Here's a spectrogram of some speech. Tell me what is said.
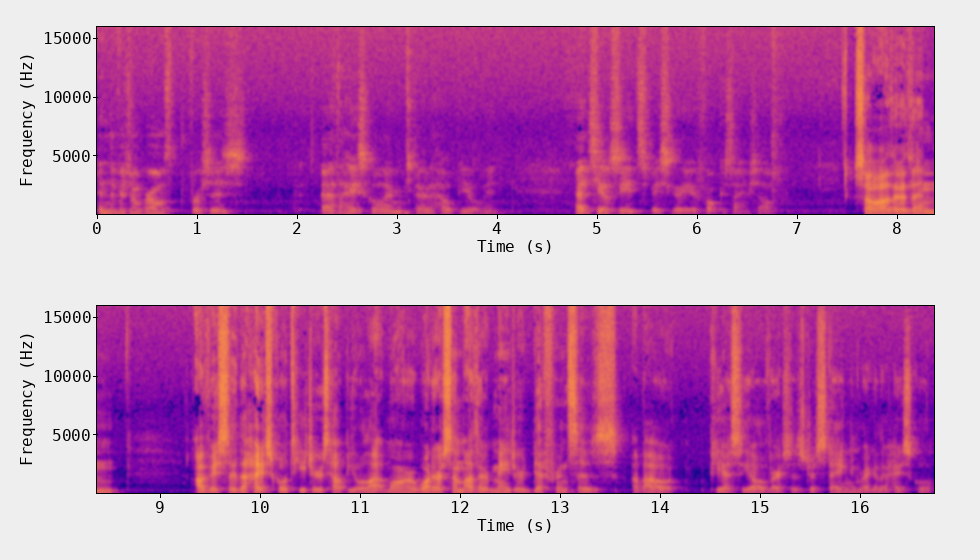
individual growth versus at the high school they're there to help you. And at CLC it's basically you're focused on yourself. So, other than obviously the high school teachers help you a lot more, what are some other major differences about PSEO versus just staying in regular high school?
